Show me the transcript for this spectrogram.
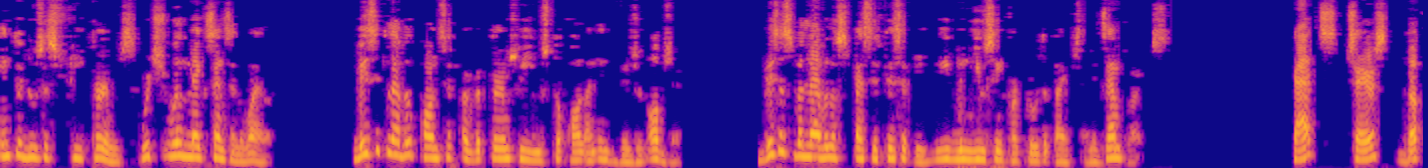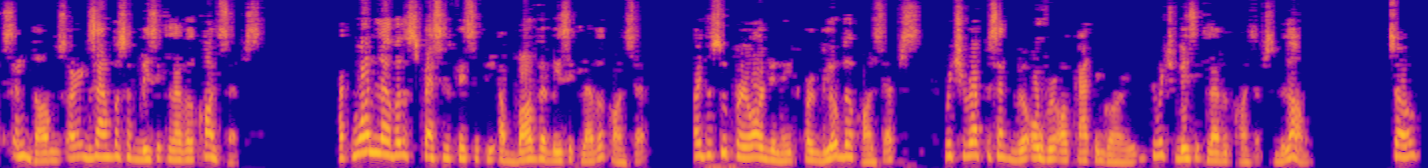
introduces three terms, which will make sense in a while. Basic level concept are the terms we use to call an individual object. This is the level of specificity we've been using for prototypes and exemplars. Cats, chairs, ducks, and dogs are examples of basic level concepts. At one level of specificity above the basic level concept are the superordinate or global concepts, which represent the overall category to which basic level concepts belong. So,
